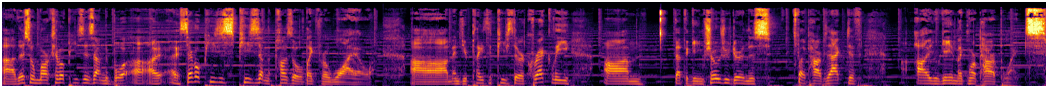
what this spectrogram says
Uh, this will mark several pieces on the board, uh, uh, several pieces pieces on the puzzle, like for a while. Um, and if you place the piece there correctly, um, that the game shows you during this spotlight power is active, uh, you'll gain like more power points.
